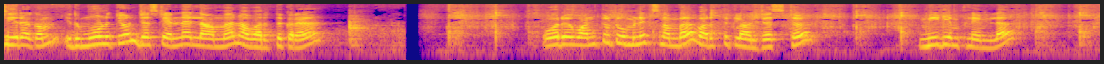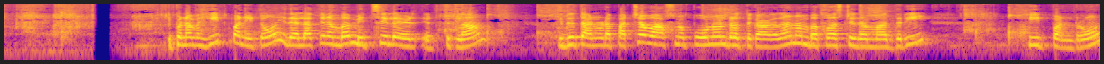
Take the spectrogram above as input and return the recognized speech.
சீரகம். இது மூணுத்தையும் ஜஸ்ட் எண்ணெய் இல்லாமல் நான் வறுத்துக்கிறேன். ஒரு ஒன் டு டூ மினிட்ஸ் நம்ம வறுத்துக்கலாம் ஜஸ்ட்டு மீடியம் ஃப்ளேமில். இப்போ நம்ம ஹீட் பண்ணிட்டோம். இது எல்லாத்தையும் நம்ம மிக்சியில் எடுத்துக்கலாம். இது தன்னோட பச்சை வாசனை போகணுன்றதுக்காக தான் நம்ம ஃபர்ஸ்ட் இதை மாதிரி ஹீட் பண்ணுறோம்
